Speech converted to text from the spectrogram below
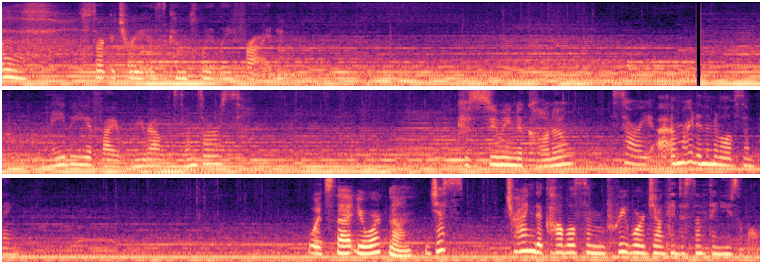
Ugh, circuitry is completely fried. Maybe if I reroute the sensors? Kasumi Nakano? Sorry, I- I'm right in the middle of something. What's that you're working on? Just trying to cobble some pre-war junk into something usable.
